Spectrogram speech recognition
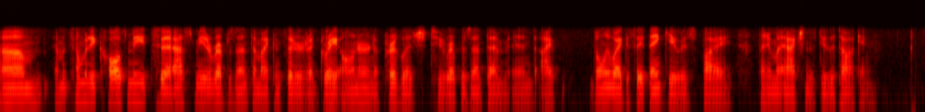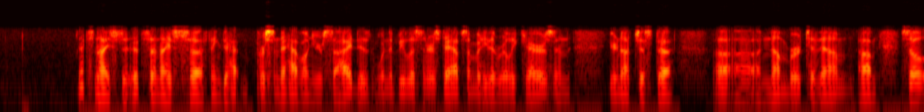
Um, and when somebody calls me to ask me to represent them, I consider it a great honor and a privilege to represent them. And I, the only way I could say thank you is by letting my actions do the talking. That's nice. It's a nice uh, thing to have person to have on your side. Is, wouldn't it be, listeners, to have somebody that really cares and you're not just a, a number to them? Um, so,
